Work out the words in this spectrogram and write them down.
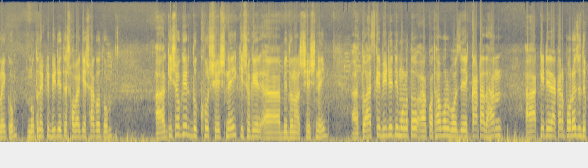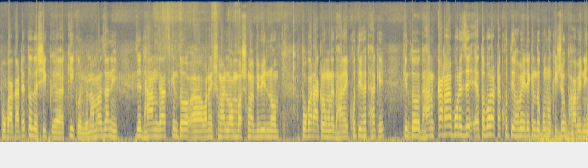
আলাইকুম। নতুন একটি ভিডিওতে সবাইকে স্বাগতম। কৃষকের দুঃখ শেষ নেই কৃষকের আহ, বেদনার শেষ নেই। তো আজকে ভিডিওতে মূলত কথা বলব যে কাটা ধান কেটে রাখার পরে যদি পোকা কাটে তাহলে সে কী করবেন? আমরা জানি যে ধান গাছ কিন্তু অনেক সময় লম্বা সময় বিভিন্ন পোকার আক্রমণে ধানের ক্ষতি হয়ে থাকে। কিন্তু ধান কাটার পরে যে এত বড় একটা ক্ষতি হবে এটা কিন্তু কোনো কৃষক ভাবেনি।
